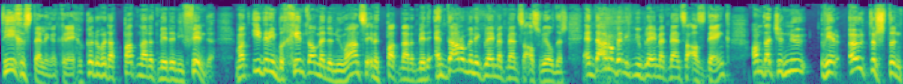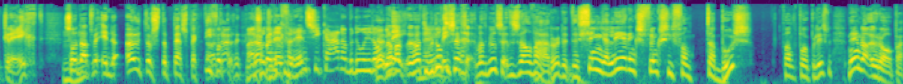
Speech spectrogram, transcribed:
tegenstellingen krijgen, kunnen we dat pad naar het midden niet vinden. Want iedereen begint al met de nuance in het pad naar het midden. En daarom ben ik blij met mensen als Wilders. En daarom ben ik nu blij met mensen als Denk. Omdat je nu weer uitersten krijgt, zodat we in de uiterste perspectieven. Maar een soort ik- referentiekader bedoel je dan? Ja, nou, Nee, wat, wat, nee, hij bedoelt te zeggen, wat hij bedoelt te zeggen, het is wel waar hoor. De, de signaleringsfunctie van taboes, van het populisme. Neem nou Europa.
